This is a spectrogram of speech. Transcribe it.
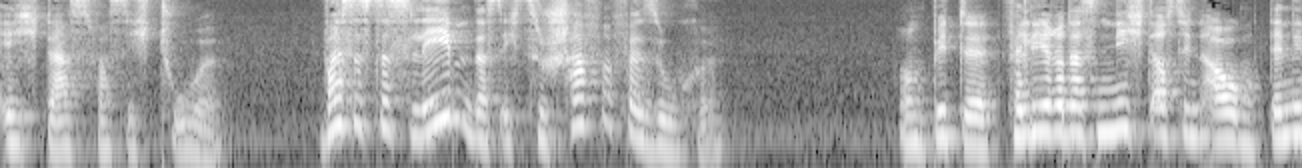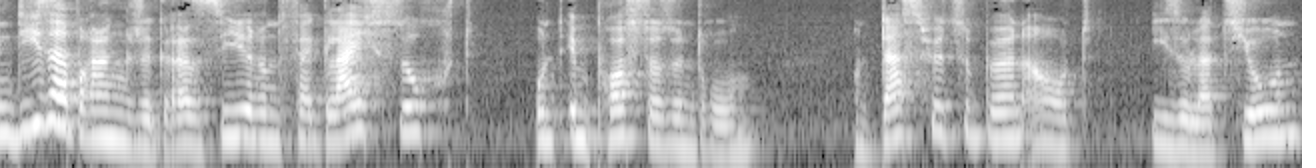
ich das, was ich tue? Was ist das Leben, das ich zu schaffen versuche? Und bitte verliere das nicht aus den Augen, denn in dieser Branche grassieren Vergleichssucht und Imposter-Syndrom. Und das führt zu Burnout, Isolation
